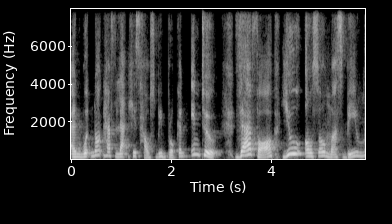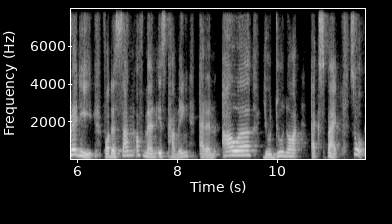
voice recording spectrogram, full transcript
and would not have let his house be broken into. Therefore, you also must be ready, for the Son of Man is coming at an hour you do not expect. So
